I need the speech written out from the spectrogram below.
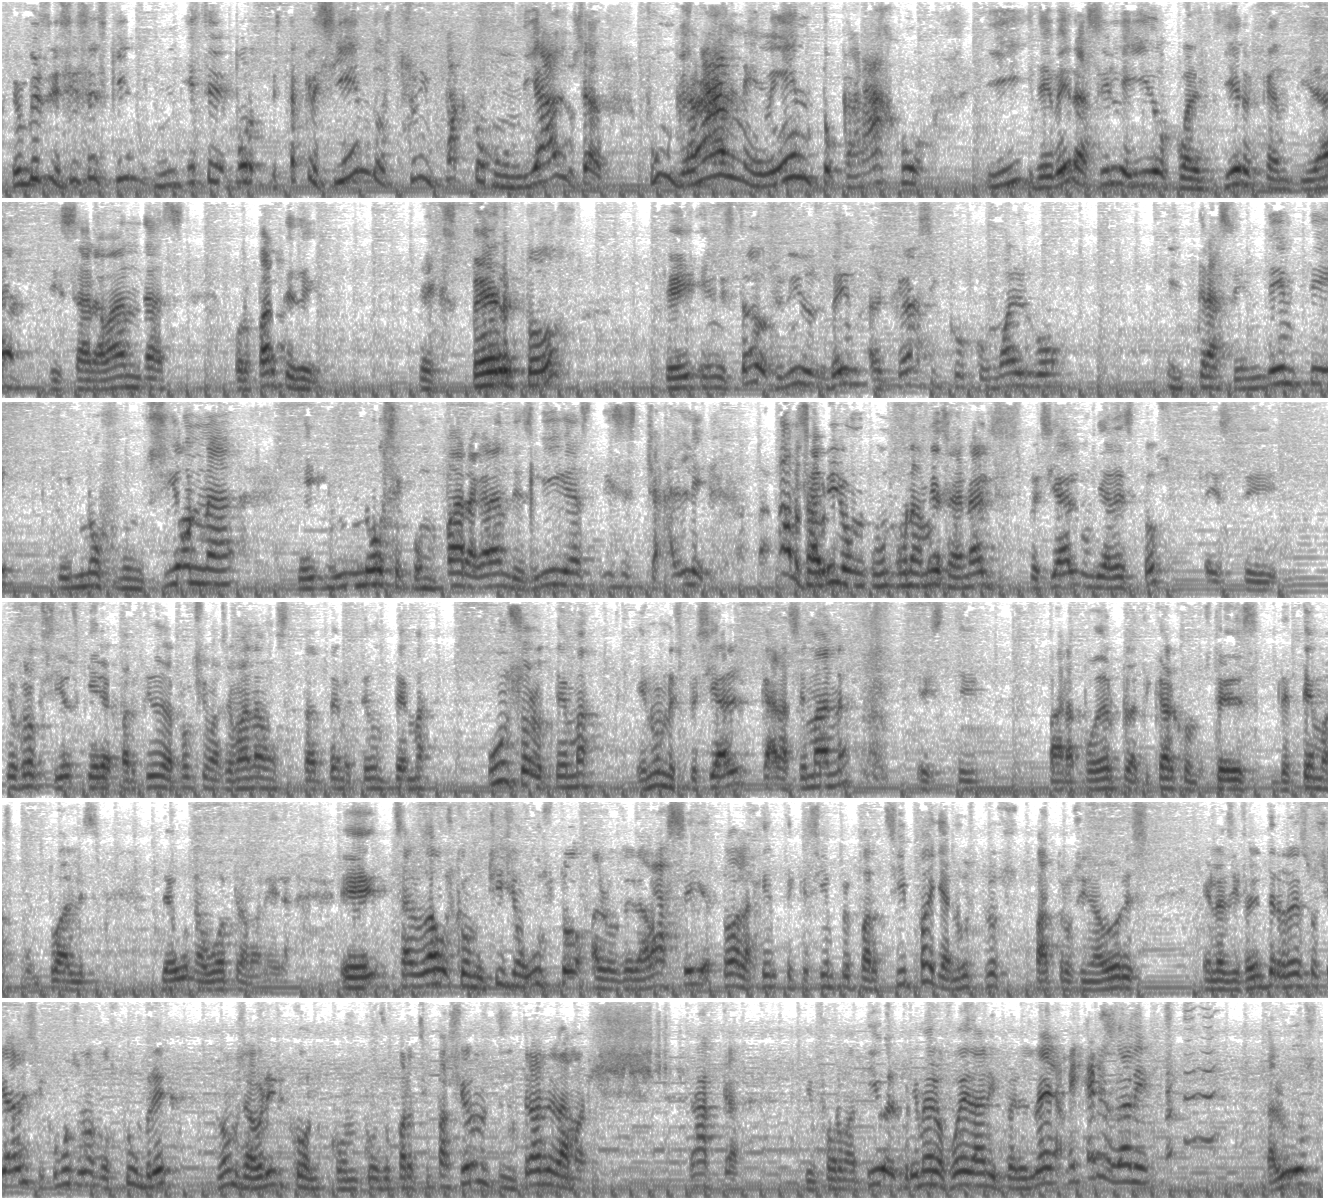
En vez de decir, ¿sabes quién? Este deporte está creciendo, este es un impacto mundial, o sea, fue un gran evento, carajo y de veras he leído cualquier cantidad de zarabandas por parte de expertos que en Estados Unidos ven al clásico como algo intrascendente, que no funciona, no se compara a grandes ligas, dices, chale, vamos a abrir una mesa de análisis especial un día de estos. Este, yo creo que si Dios quiere, a partir de la próxima semana vamos a tratar de meter un tema, un solo tema, en un especial cada semana, este, para poder platicar con ustedes de temas puntuales de una u otra manera. Eh, saludamos con muchísimo gusto a los de la base y a toda la gente que siempre participa y a nuestros patrocinadores en las diferentes redes sociales. Y como es una costumbre, vamos a abrir con, con, su participación antes de entrar en la machaca informativa. El primero fue Dani Pérez Vega. Mi querido Dani, saludos.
